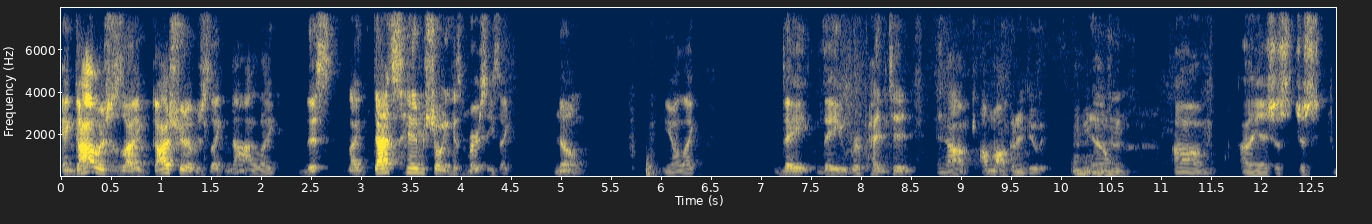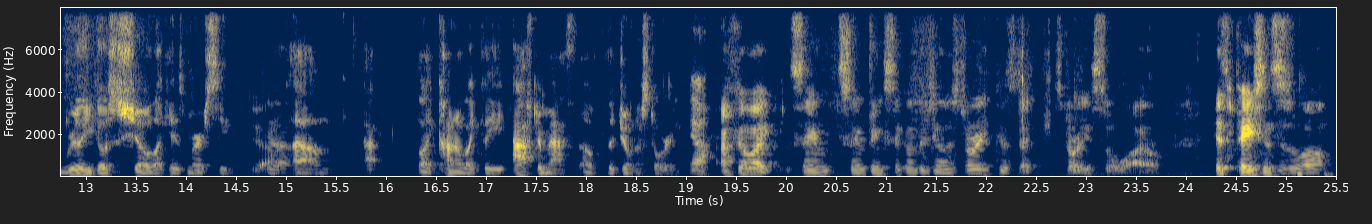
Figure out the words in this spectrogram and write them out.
and God was just like, God should have just like, nah, like this, like that's him showing his mercy. He's like, no, you know, like they they repented, and I'm I'm not gonna do it. You know, Mhm. um, I think it's just just really goes to show like his mercy. Yeah. Um, like kind of like the aftermath of the Jonah story. Yeah, I feel like same same thing sticking with the Jonah story because that story is so wild. His patience as well.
